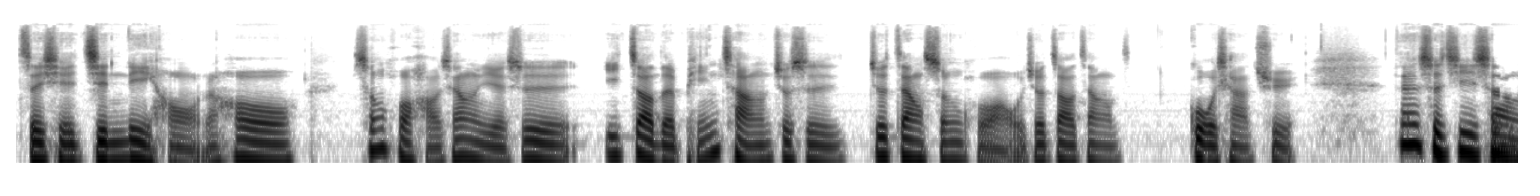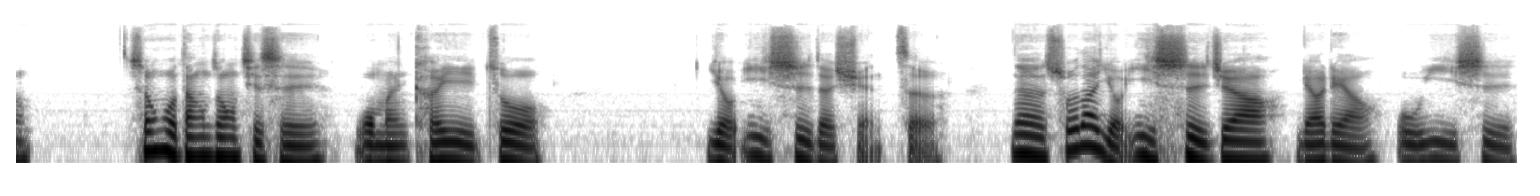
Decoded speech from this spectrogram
这些经历吼，然后生活好像也是依照的平常，就是就这样生活，我就照这样过下去。但实际上，生活当中其实我们可以做有意识的选择。那说到有意识，就要聊聊无意识。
